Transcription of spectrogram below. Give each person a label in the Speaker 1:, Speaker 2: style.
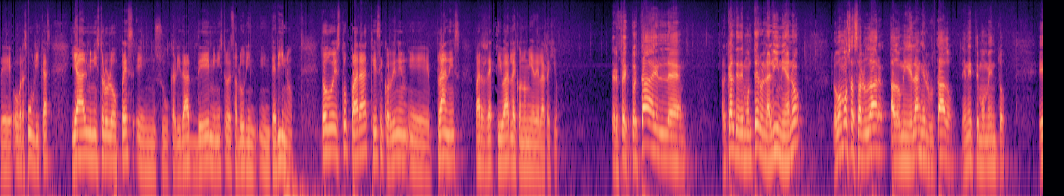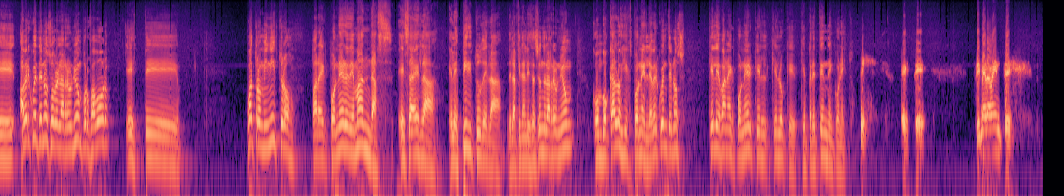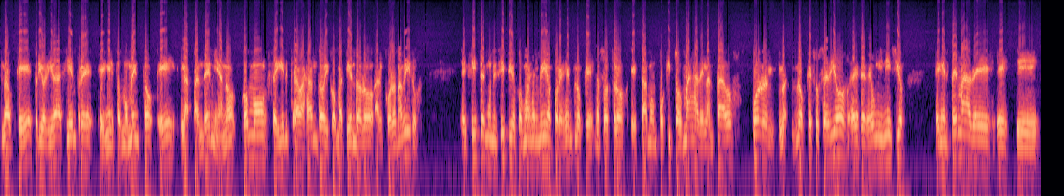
Speaker 1: de Obras Públicas y al ministro López en su calidad de ministro de Salud interino. Todo esto para que se coordinen eh, planes para reactivar la economía de la región.
Speaker 2: Perfecto. Está el eh, alcalde de Montero en la línea, ¿no? Lo vamos a saludar a don Miguel Ángel Hurtado en este momento. Eh, a ver, cuéntenos sobre la reunión, por favor. Este, cuatro ministros para exponer demandas. Esa es la, el espíritu de la, de la finalización de la reunión, convocarlos y exponerle. A ver, cuéntenos qué les van a exponer, qué, qué es lo que, pretenden con esto.
Speaker 3: Sí, este, primeramente, lo que es prioridad siempre en estos momentos es la pandemia, ¿no? Cómo seguir trabajando y combatiéndolo al coronavirus. Existen municipios como es el mío, por ejemplo, que nosotros estamos un poquito más adelantados por lo que sucedió eh, desde un inicio en el tema de este,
